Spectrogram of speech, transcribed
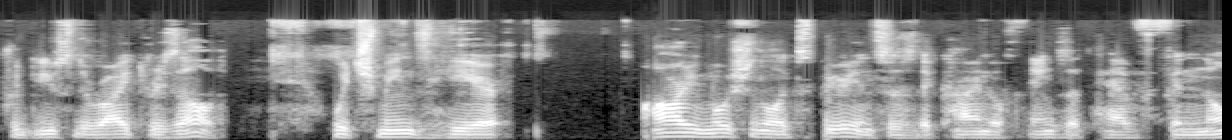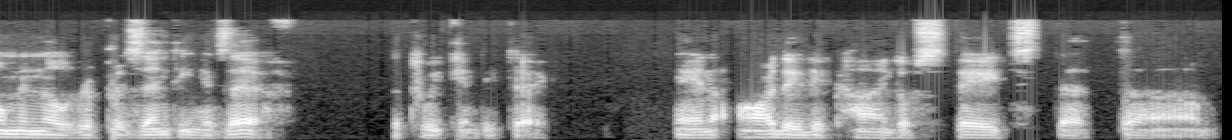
produce the right result? Which means here are emotional experiences the kind of things that have phenomenal representing as if that we can detect? And are they the kind of states that um,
